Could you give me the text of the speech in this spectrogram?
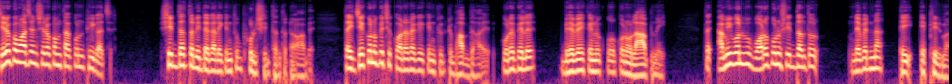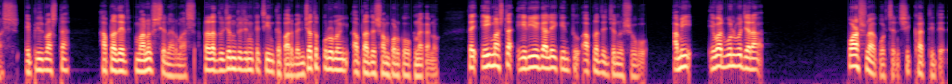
যেরকম আছেন সেরকম থাকুন, ঠিক আছে। সিদ্ধান্ত নিতে গেলে কিন্তু ভুল সিদ্ধান্ত নেওয়া হবে। তাই যে কোনো কিছু করার আগে কিন্তু একটু ভাবতে হয়। করে ফেলে, ভেবে কেন, কোনো লাভ নেই। তাই আমি বলব, বড় কোনো সিদ্ধান্ত নেবেন না এই এপ্রিল মাস। এপ্রিল মাসটা আপনাদের মানুষ চেনার মাস। আপনারা দুজন দুজনকে চিনতে পারবেন, যত পুরনোই আপনাদের সম্পর্ক হোক না কেন। তাই এই মাসটা এড়িয়ে গেলে কিন্তু আপনাদের জন্য শুভ। আমি এবার বলব যারা পড়াশোনা করছেন, শিক্ষার্থীদের,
